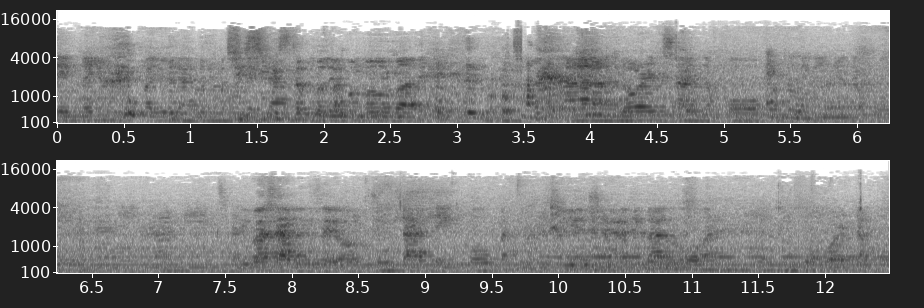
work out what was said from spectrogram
Kasi ngayon po kayo lalong masisigas na pala yung mga babae. Ah, Lord, sana po pagpili niyo na po yung nanay namin. Di ba sabi ko sa'yo? Yung tatay ko, pati na siya manibago at yung suporta po.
